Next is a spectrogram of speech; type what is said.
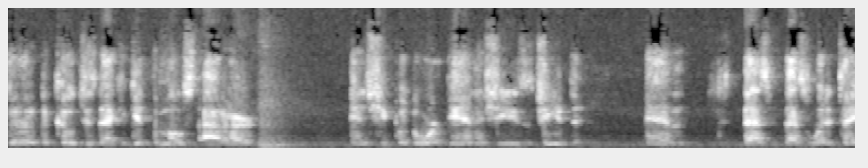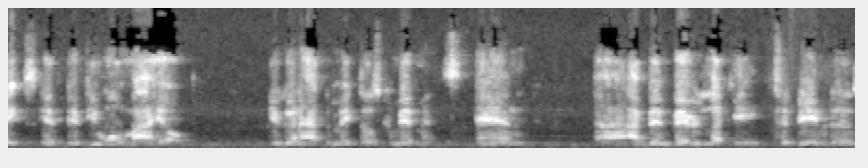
the the coaches that could get the most out of her. And she put the work in, and she's achieved it. And that's that's what it takes. If if you want my help, you're going to have to make those commitments. And uh, I've been very lucky to be able to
